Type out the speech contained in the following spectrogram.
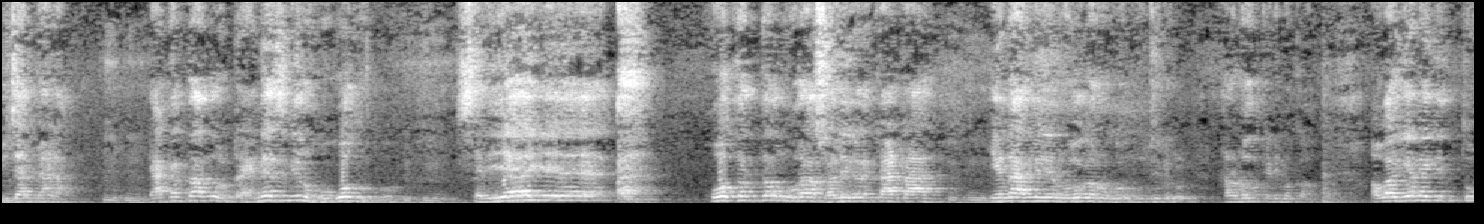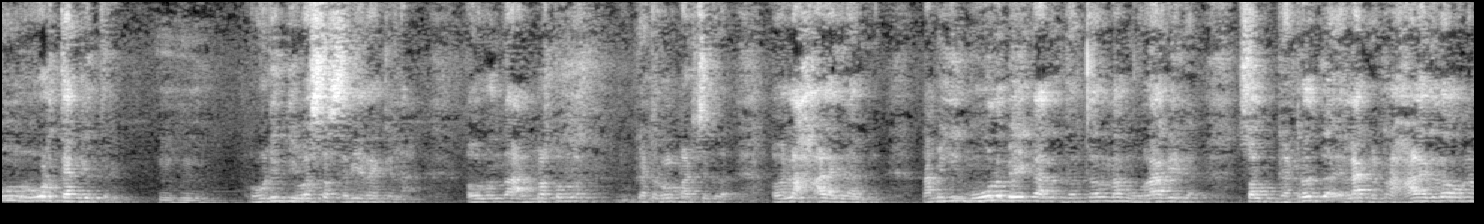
ವಿಚಾರ ಬೇಡ. ಯಾಕಂತ ಅದು ಡ್ರೈನೇಜ್ ನೀರು ಹೋಗೋದು ಸರಿಯಾಗಿ ಹೋತಂತ ಊರ ಸೊಳ್ಳೆಗಳ ಕಾಟ. ಏನಾಗ್ಲಿ ರೋಗ ರೋಗ ರುಜಿನಗಳು ಹರಡೋದು ಕಡಿಮೆ. ಅವಾಗ ಏನಾಗಿತ್ತು ರೋಡ್ ತಗ್ಗಿತ್ರಿ ರೋಡಿನ ವ್ಯವಸ್ಥೆ ಸರಿ ಇರಕ್ಕಿಲ್ಲ ಅವ್ರೊಂದು ಆಲ್ಮೋಸ್ಟ್ ಒಂದು ಘಟಕಗಳು ಮಾಡಿಸಿದ್ರು. ಅವೆಲ್ಲ ಹಾಳಾಗಿದಾವೆ. ನಮಗೆ ಈಗ ಮೂಲ ಬೇಕಾದಂತಂದ್ರೆ ನಮ್ಮ ಊರಾಗ ಈಗ ಸ್ವಲ್ಪ ಘಟರದ ಎಲ್ಲ ಗಟ್ರ ಹಾಳಾಗಿದೆ ಅವನ್ನ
